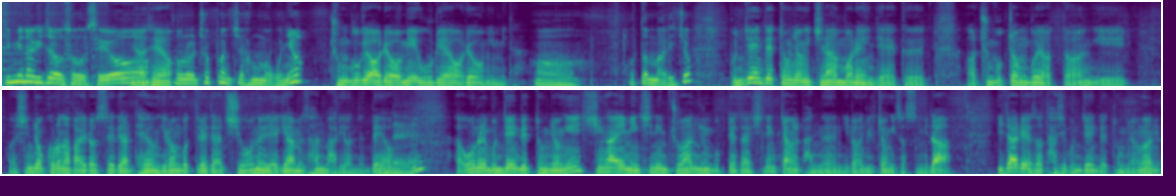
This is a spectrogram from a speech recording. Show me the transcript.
김민아 기자 어서 오세요. 안녕하세요. 오늘 첫 번째 항목은요. 중국의 어려움이 우리의 어려움입니다. 어, 어떤 말이죠? 문재인 대통령이 지난번에 이제 그 어, 중국 정부의 어떤 이 어, 신종 코로나 바이러스에 대한 대응 이런 것들에 대한 지원을 얘기하면서 한 말이었는데요. 네. 아, 오늘 문재인 대통령이 싱하이밍 신임 주한 중국 대사의 신임장을 받는 이런 일정이 있었습니다. 이 자리에서 다시 문재인 대통령은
